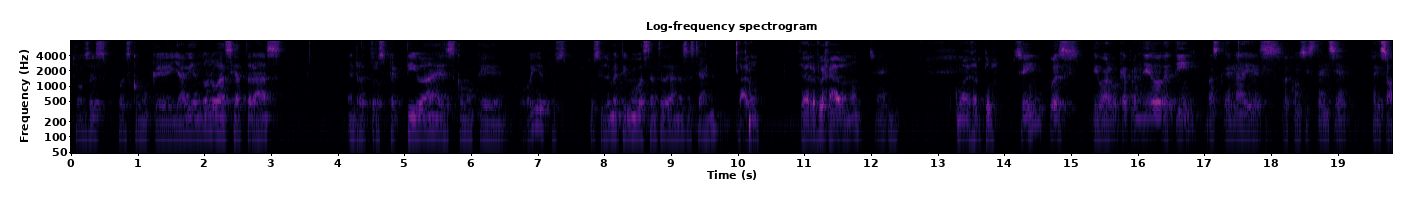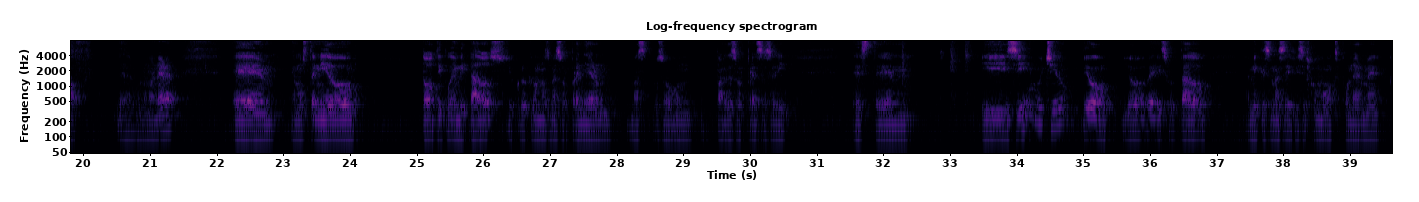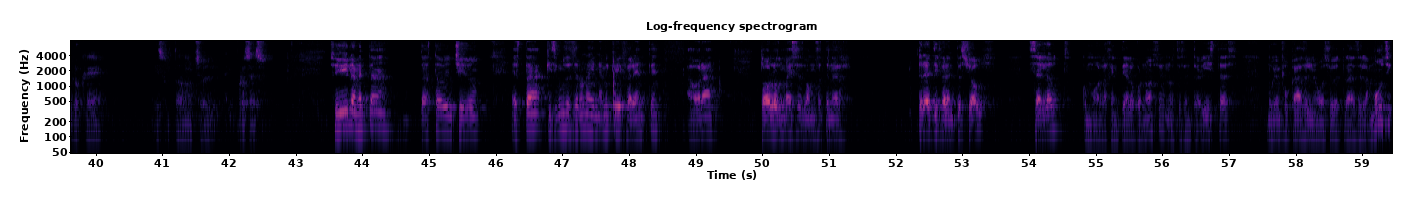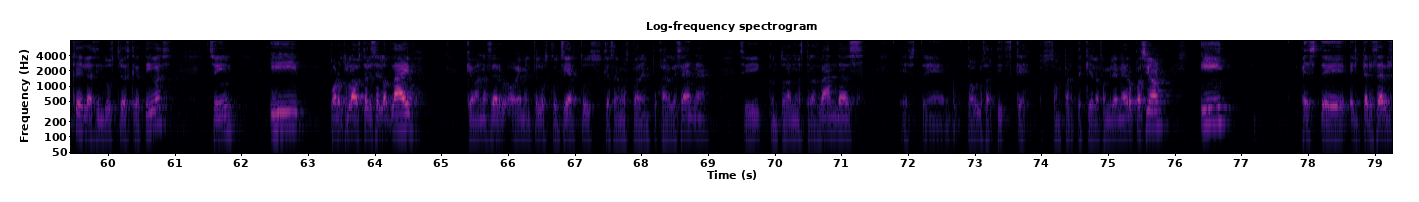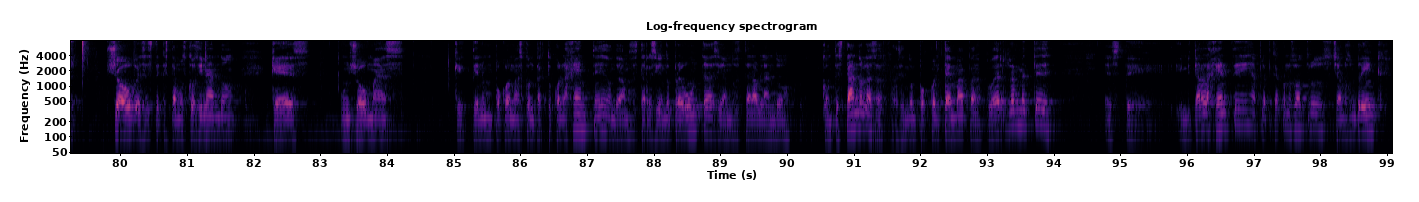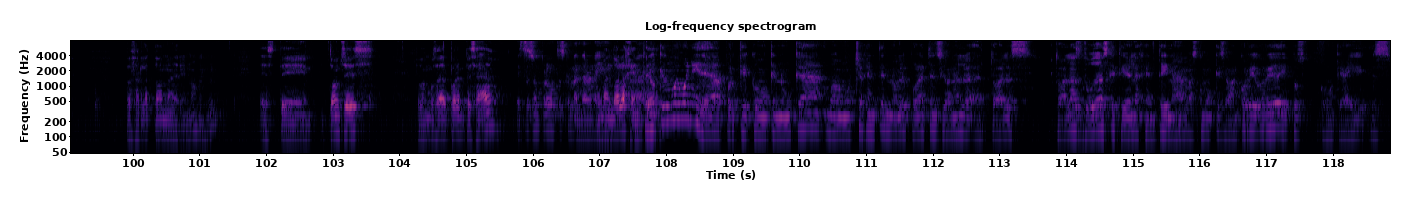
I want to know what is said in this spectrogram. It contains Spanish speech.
Entonces, pues como que ya viéndolo hacia atrás, en retrospectiva, es como que, oye, pues, pues sí le metimos bastantes ganas este año. Claro, se ha reflejado, ¿no? Sí. ¿Cómo ves, Artur? Sí, pues digo, algo que he aprendido de ti, más que de nadie, es la consistencia, pays off, de alguna manera. Eh, hemos tenido todo tipo de invitados, yo creo que unos me sorprendieron, más, hubo un par de sorpresas ahí. Este, y sí, muy chido, digo, yo he disfrutado, a mí que me hace difícil como exponerme, creo que he disfrutado mucho el, el proceso. Sí, la neta, ha estado bien chido. Esta, quisimos hacer una dinámica diferente. Ahora, todos los meses vamos a tener tres diferentes shows. Sellout, como la gente ya lo conoce, nuestras entrevistas, muy enfocadas al negocio detrás de la música y las industrias creativas. ¿sí? Y por otro lado está el Sellout Live, que van a ser obviamente los conciertos que hacemos para empujar la escena, ¿sí? con todas nuestras bandas este, todos los artistas que pues, son parte aquí de la familia Negro Pasión. Y este, el tercer show es este que estamos cocinando, que es un show más que tiene un poco más contacto con la gente, donde vamos a estar recibiendo preguntas y vamos a estar hablando, contestándolas, haciendo un poco el tema para poder realmente este, invitar a la gente a platicar con nosotros, echarnos un drink, pasarla a toda madre, ¿no? Este, entonces, pues vamos a dar por empezado. Estas son preguntas que mandaron ahí. Mandó la gente. Creo que es muy buena idea porque como que nunca, bueno, mucha gente no le pone atención a, la- a todas las todas las dudas que tiene la gente y nada más como que se van corrido, corrido y pues como que ahí es,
